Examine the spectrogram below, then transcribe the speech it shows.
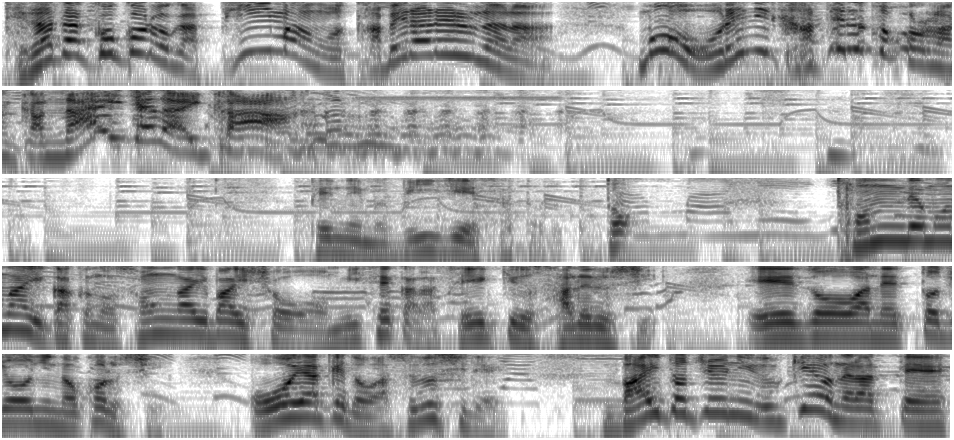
寺田心がピーマンを食べられるなら、もう俺に勝てるところなんかないじゃないかペンネーム BJ サトルと、とんでもない額の損害賠償を店から請求されるし、映像はネット上に残るし、大やけどはするしで、バイト中に受けを狙って、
